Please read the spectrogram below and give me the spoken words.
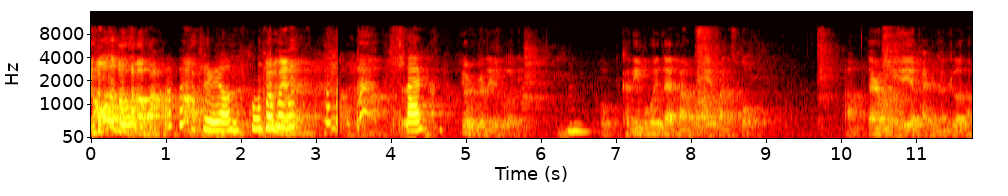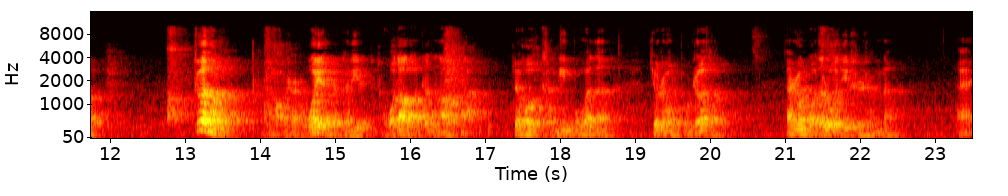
窑子都合法啊，这个样子，对不对？来，就是说这个逻辑，嗯，我肯定不会再犯我爷爷犯的错误啊，但是我爷爷还是能折腾。折腾是好事儿，我也是肯定活到老，折腾到老的，最后肯定不可能就这么不折腾。但是我的逻辑是什么呢？哎，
